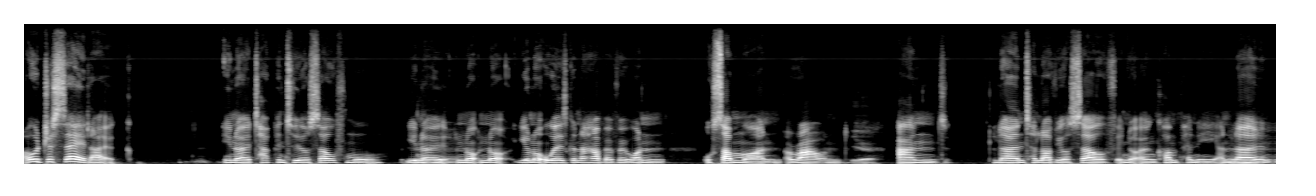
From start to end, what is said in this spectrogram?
I would just say, like, you know, tap into yourself more. You know, not not you're not always gonna have everyone or someone around, Yeah. and learn to love yourself in your own company and learn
